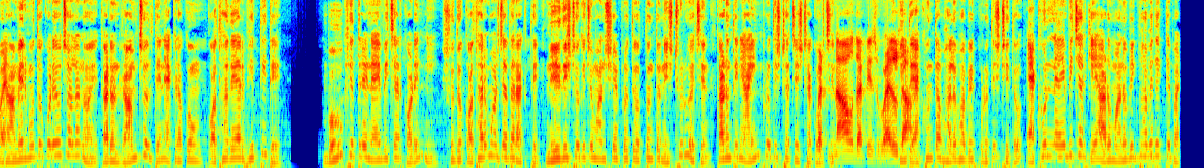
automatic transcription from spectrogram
রামের মতো করেও চলা নয় কারণ রাম চলতেন একরকম কথা দেয়ার ভিত্তিতে। বহু ক্ষেত্রে ন্যায় বিচার করেননি। শুধু কথার মর্যাদা রাখতে নির্দিষ্ট কিছু মানুষের প্রতি অত্যন্ত নিষ্ঠুর হয়েছেন কারণ তিনি আইন প্রতিষ্ঠার চেষ্টা করছেন। কিন্তু এখন তা ভালোভাবে প্রতিষ্ঠিত এখন ন্যায় বিচারকে আরও মানবিকভাবে দেখতে পারি।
